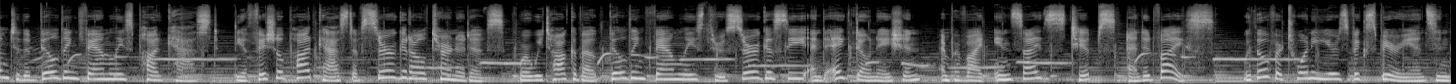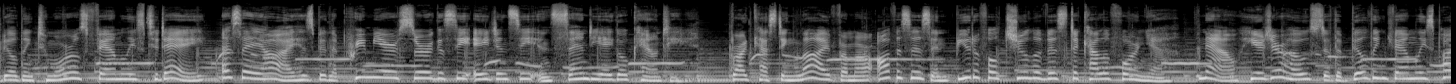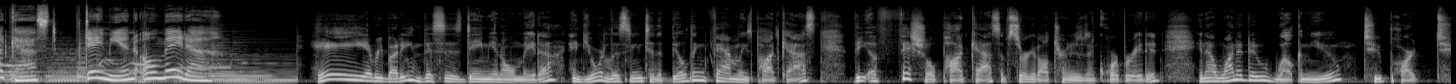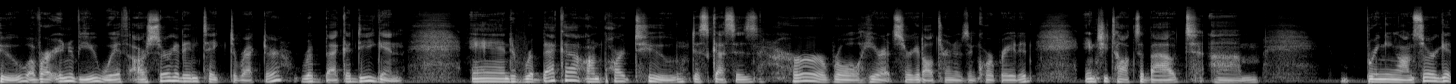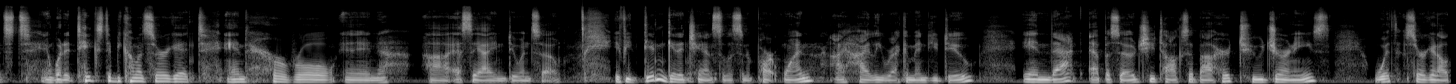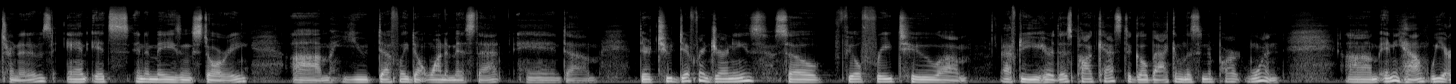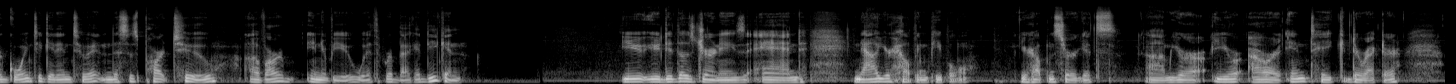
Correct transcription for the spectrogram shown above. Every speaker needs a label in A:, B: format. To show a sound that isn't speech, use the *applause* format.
A: Welcome to the Building Families Podcast, the official podcast of Surrogate Alternatives, where we talk about building families through surrogacy and egg donation and provide insights, tips, and advice. With over 20 years of experience in building tomorrow's families today, SAI has been the premier surrogacy agency in San Diego County broadcasting live from our offices in beautiful Chula Vista, California. Now, here's your host of the Building Families podcast, Damian Olmeda.
B: Hey, everybody, this is Damian Olmeda, and you're listening to the Building Families Podcast, the official podcast of Surrogate Alternatives Incorporated. And I wanted to welcome you to part two of our interview with our surrogate intake director, Rebecca Deegan. And Rebecca on part two discusses her role here at Surrogate Alternatives Incorporated, and she talks about um, bringing on surrogates and what it takes to become a surrogate and her role in uh, SAI in doing so. If you didn't get a chance to listen to part one, I highly recommend you do. In that episode, she talks about her two journeys with surrogate alternatives, and it's an amazing story. Um, you definitely don't want to miss that. And um, they're two different journeys, so feel free to, um, after you hear this podcast, to go back and listen to part one. Um, anyhow, we are going to get into it, and this is part two of our interview with Rebecca Deacon. You, you did those journeys, and now you're helping people. You're helping surrogates. Um, you're you're our intake director.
